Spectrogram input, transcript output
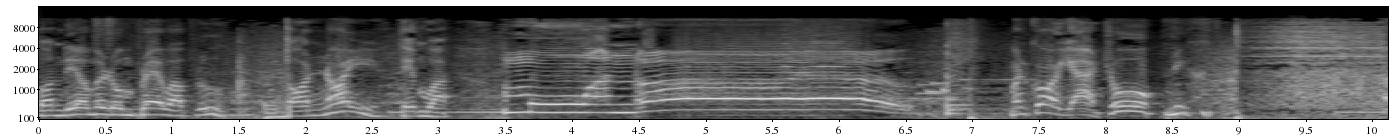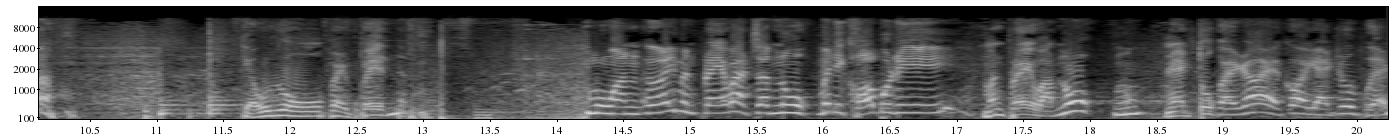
ตอนเดียวไม่รวมเปรว่าพลูตอนน้อยเต็มว่า มวนเอ้ยมันก็อย่าชูบนี่อะเดี๋ยวรู้ไปเป็นมวนเอ้ยมันแปลว่าสนุกไม่ได้ขอบุรี มันแปลว่านุกเนี่ยตุกไอร้อยก็อย่าชูเปือน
